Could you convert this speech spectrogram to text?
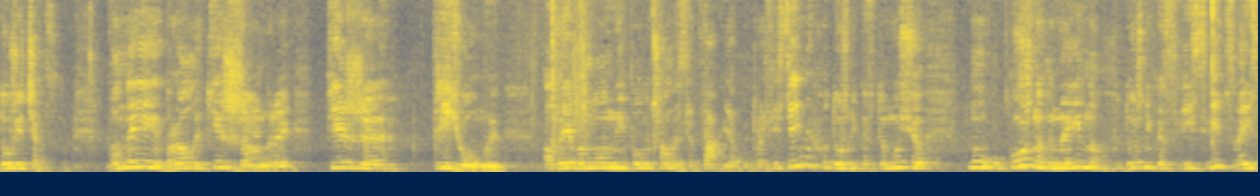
дуже часто. Вони брали ті ж жанри, ті ж е, прийоми, але воно не вийшло так, як у професійних художників, тому що ну, у кожного наївного художника свій світ, свої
